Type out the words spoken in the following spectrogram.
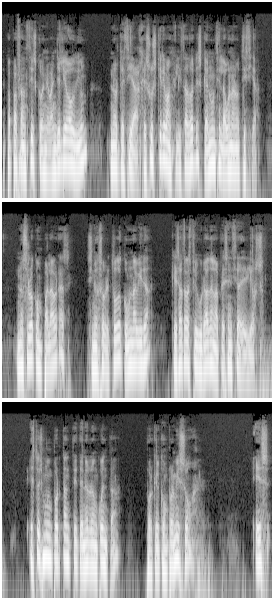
el Papa Francisco en Evangelio Gaudium nos decía, Jesús quiere evangelizadores que anuncien la buena noticia, no solo con palabras, sino sobre todo con una vida que está transfigurada en la presencia de Dios. Esto es muy importante tenerlo en cuenta porque el compromiso es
